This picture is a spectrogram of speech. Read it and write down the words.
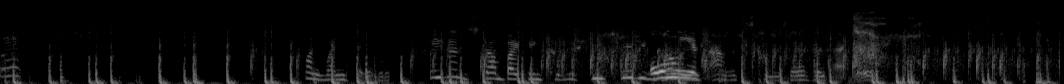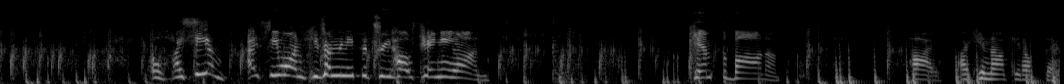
On Wednesday. He's in stump, I think, because he's shooting Only if. Alex comes over that day. Oh, I see him! I see one! He's underneath the treehouse hanging on! Camp the bottom. Hi, I cannot get up there.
